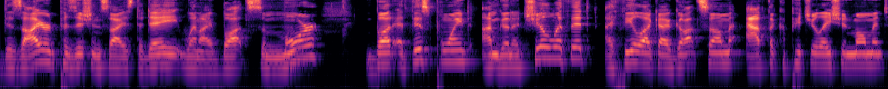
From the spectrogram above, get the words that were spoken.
desired position size today when I bought some more. But at this point, I'm going to chill with it. I feel like I got some at the capitulation moment,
